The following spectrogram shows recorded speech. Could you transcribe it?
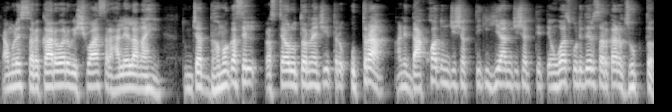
त्यामुळे सरकारवर विश्वास राहिलेला नाही. तुमच्यात धमक असेल रस्त्यावर उतरण्याची तर उतरा आणि दाखवा तुमची शक्ती की ही आमची शक्ती तेव्हाच कुठेतरी सरकार झुकतं.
